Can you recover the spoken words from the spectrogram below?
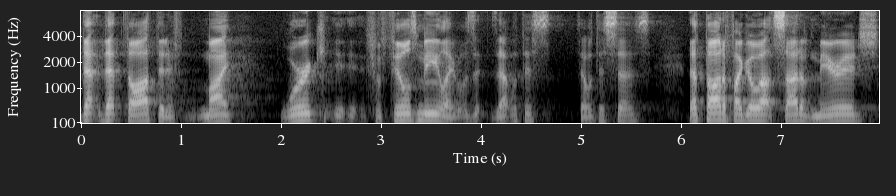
That, that thought that if my work fulfills me, like, is that what this, is that what this says? That thought if I go outside of marriage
